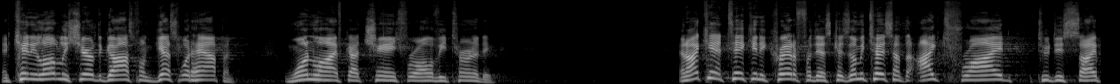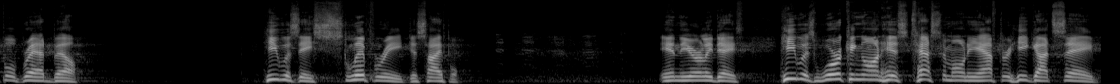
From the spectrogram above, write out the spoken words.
And Kenny Lovely shared the gospel, and guess what happened? One life got changed for all of eternity. And I can't take any credit for this because let me tell you something. I tried to disciple Brad Bell. He was a slippery disciple in the early days. He was working on his testimony after he got saved,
